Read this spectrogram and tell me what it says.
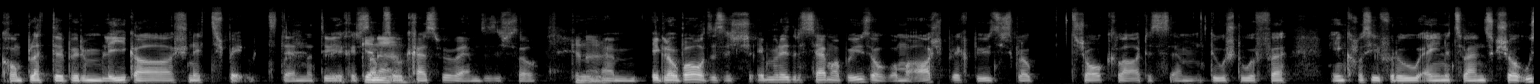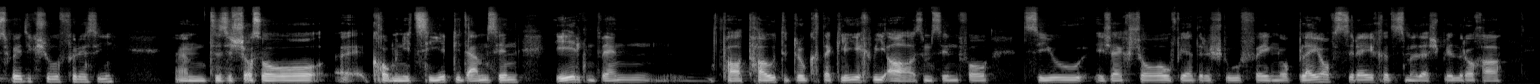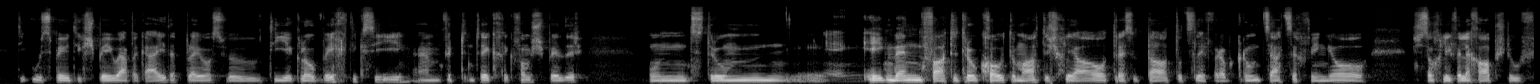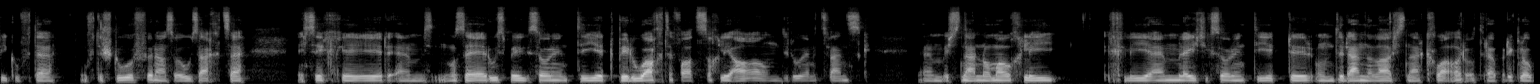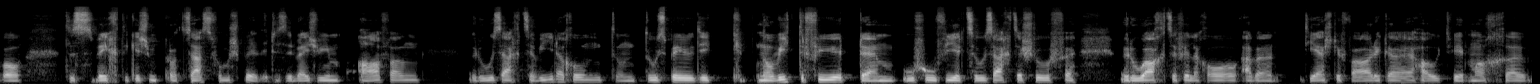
komplett über dem Liga-Schnitt spielt, dann natürlich ist genau. es absolut kein Problem. Das ist so. Genau. Ähm, ich glaube auch, das ist immer wieder ein Thema bei uns, wo man anspricht. Bei uns ist es, glaube schon klar, dass ähm, die U-Stufen inklusive U21 schon Ausbildungsstufen sind. Ähm, das ist schon so äh, kommuniziert in dem Sinn. Irgendwann fährt halt der Druck dann gleich wie an. Also im Sinne von, Ziel ist eigentlich schon auf jeder Stufe irgendwo Playoffs zu erreichen, dass man den Spieler auch die Ausbildungsspiele eben geben in den Playoffs, weil die, glaube ich, wichtig sind ähm, für die Entwicklung des Spielers. Und darum, irgendwann fährt der Druck automatisch ein an, die Resultate zu liefern. Aber grundsätzlich finde ich auch, ist so ein bisschen vielleicht Abstufung auf den, auf den Stufen. Also U16 ist sicher ähm, noch sehr ausbildungsorientiert. Bei U18 fährt es so ein bisschen an und bei U21 ähm, ist es dann nochmal ein bisschen, ein bisschen ähm, leistungsorientierter und der NLA ist es dann klar. Oder? Aber ich glaube auch, dass es wichtig ist im Prozess des Spielers, dass er weiss, wie am Anfang U16 reinkommt und die Ausbildung noch weiterführt, ähm, auf U4 zu U16-Stufen, U18 vielleicht auch eben die ersten Erfahrungen halt wird machen,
